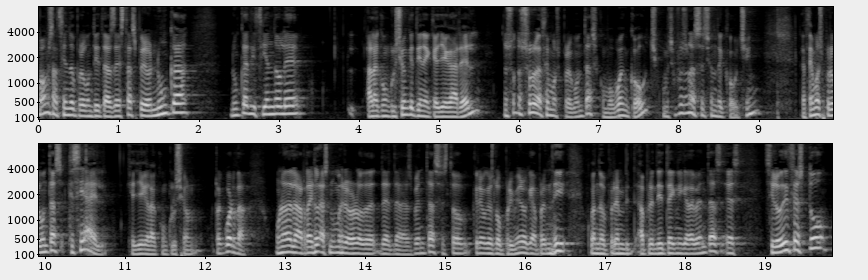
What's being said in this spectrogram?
Vamos haciendo preguntitas de estas, pero nunca, nunca diciéndole a la conclusión que tiene que llegar él. Nosotros solo le hacemos preguntas como buen coach, como si fuese una sesión de coaching. Le hacemos preguntas que sea él que llegue a la conclusión. Recuerda, una de las reglas número uno de, las ventas, esto creo que es lo primero que aprendí cuando aprendí, técnica de ventas, es si lo dices tú,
